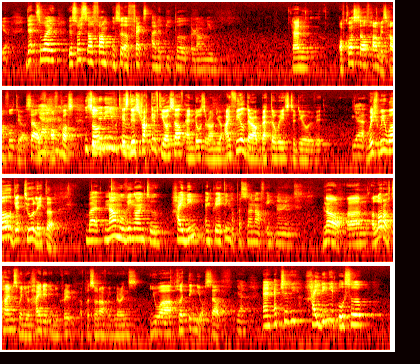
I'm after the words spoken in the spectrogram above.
Yeah. That's why that's why self harm also affects other people around you. And of course, self harm is harmful to yourself, Yeah. of course. So in the name it's destructive to yourself and those around you. I feel there are better ways to deal with it, Yeah. which we will get to later. But now moving on to hiding and creating a persona of ignorance. Now, um, a lot of times when you hide it and you create a persona of ignorance, you are hurting yourself. Yeah. And actually hiding it also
